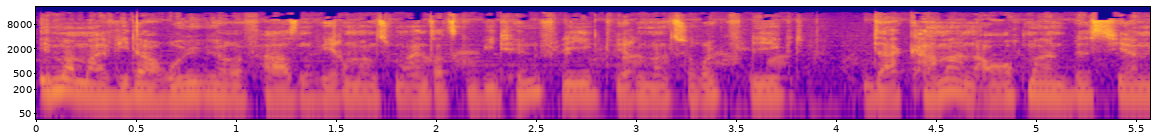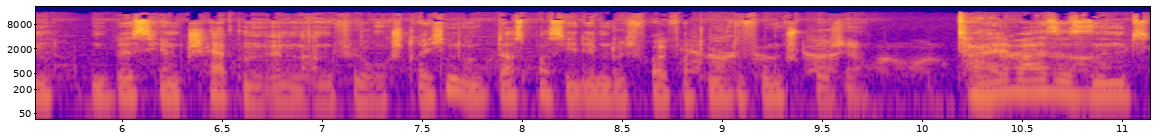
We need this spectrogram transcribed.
immer mal wieder ruhigere Phasen, während man zum Einsatzgebiet hinfliegt, während man zurückfliegt. Da kann man auch mal ein bisschen, ein bisschen chatten, in Anführungsstrichen. Und das passiert eben durch voll vertonte Funksprüche. Teilweise sind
